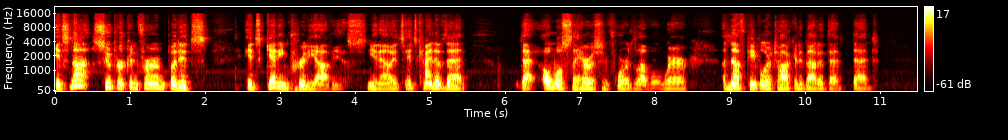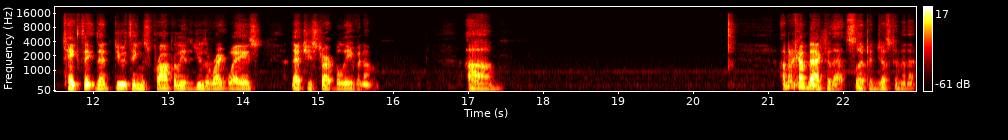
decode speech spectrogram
It's not super confirmed, but it's it's getting pretty obvious. You know, it's it's kind of that that almost the Harrison Ford level where enough people are talking about it that that take the, that do things properly, that do the right ways, that you start believing them. Um, I'm going to come back to that slip in just a minute.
